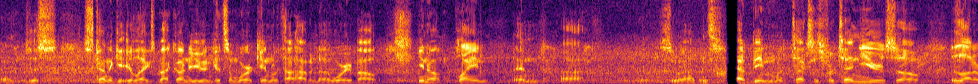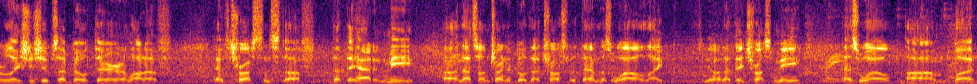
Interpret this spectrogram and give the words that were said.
You know, just just kind of get your legs back under you and get some work in without having to worry about, you know, playing and uh, see what happens. I've been with Texas for 10 years, so there's a lot of relationships I built there, a lot of of trust and stuff that they had in me. Uh, and that's why I'm trying to build that trust with them as well, like, you know, that they trust me right. as well. Um, but,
